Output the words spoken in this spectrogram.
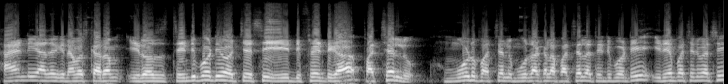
హాయ్ అండి అందరికి నమస్కారం. ఈరోజు తిండిపోటీ వచ్చేసి డిఫరెంట్గా పచ్చళ్ళు. మూడు పచ్చళ్ళు మూడు రకాల పచ్చళ్ళ తిండిపోటీ ఇదేం పచ్చడి వచ్చి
